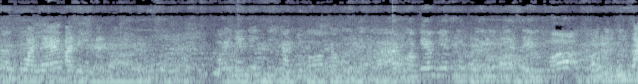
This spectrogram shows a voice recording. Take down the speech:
ละวันแล้วบัดนี้นะโอ้ยนี่นึกคือกันอยู่ก็กำมือเลยว่าหัวแก้มเนี่ยสิบเลยเนี่ยสิบว่าใส่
